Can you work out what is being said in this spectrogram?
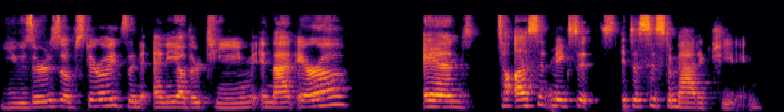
users of steroids than any other team in that era. And to us, it makes it it's a systematic cheating.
